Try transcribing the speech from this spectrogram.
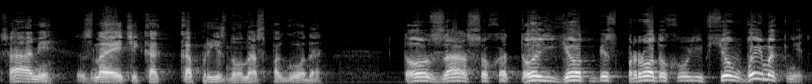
Сами знаете, как капризна у нас погода. То засуха, то льет без продуху, и все вымокнет.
